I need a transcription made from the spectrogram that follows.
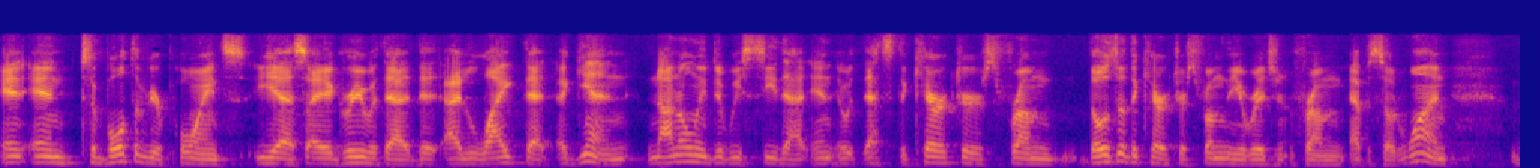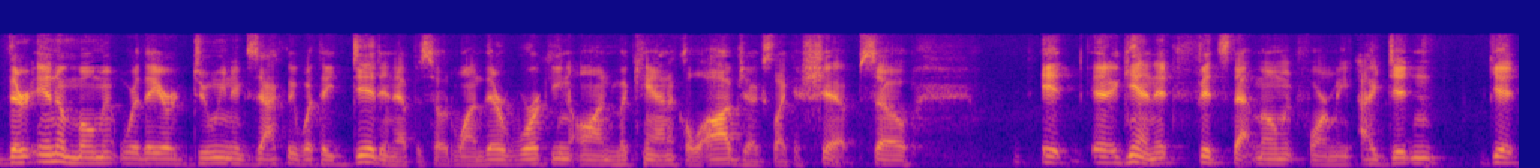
And, and to both of your points, yes, I agree with that. That I like that. Again, not only did we see that, in that's the characters from those are the characters from the origin from episode one. They're in a moment where they are doing exactly what they did in episode one. They're working on mechanical objects like a ship. So it again, it fits that moment for me. I didn't get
